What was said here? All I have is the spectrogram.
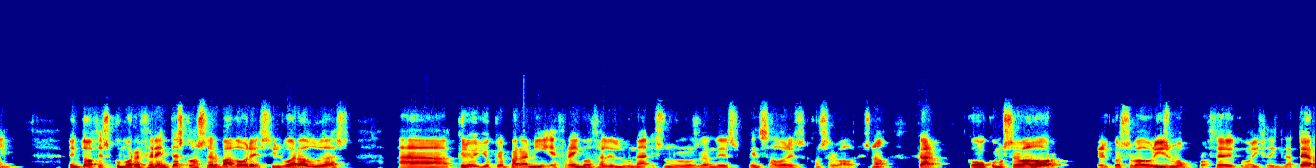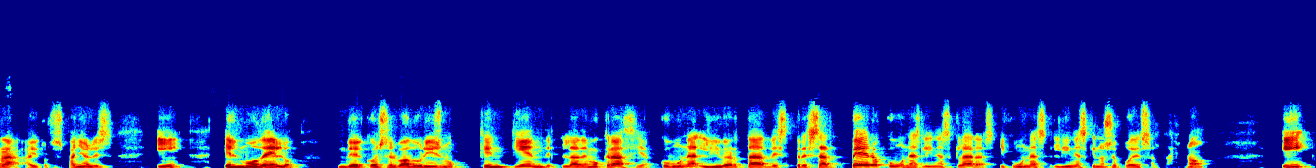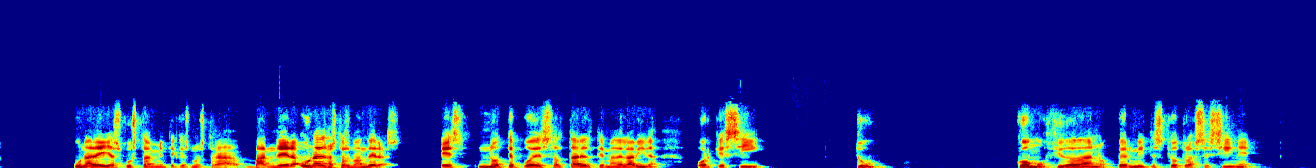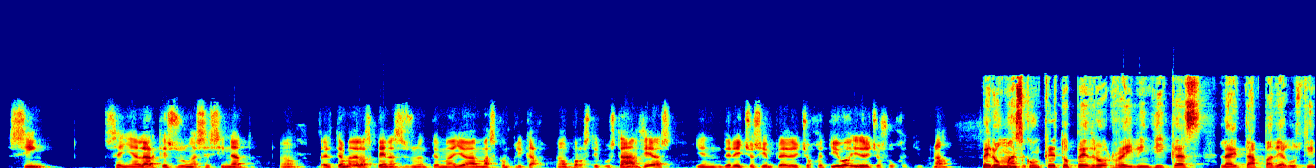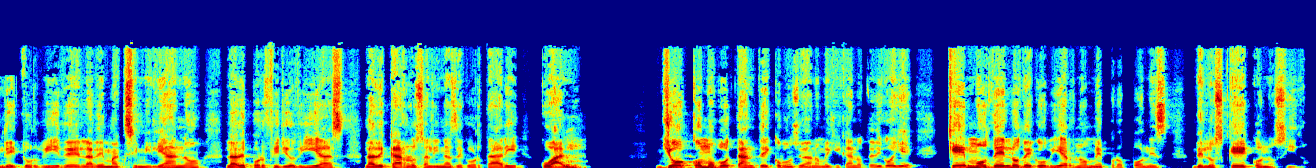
Entonces, como referentes conservadores, sin lugar a dudas, ah, creo yo que para mí Efraín González Luna es uno de los grandes pensadores conservadores, ¿no? Claro, como conservador, el conservadurismo procede, como dije, de Inglaterra, hay otros españoles, y el modelo del conservadurismo que entiende la democracia como una libertad de expresar, pero con unas líneas claras y con unas líneas que no se pueden saltar, ¿no? Y una de ellas justamente que es nuestra bandera, una de nuestras banderas es no te puedes saltar el tema de la vida, porque si tú como ciudadano permites que otro asesine sin señalar que eso es un asesinato el tema de las penas es un tema ya más complicado, ¿no? Por las circunstancias y en derecho siempre hay derecho objetivo y derecho subjetivo, ¿no? Pero más concreto, Pedro, reivindicas la etapa de Agustín de Iturbide, la de Maximiliano, la de Porfirio Díaz, la de Carlos Salinas de Gortari, ¿cuál? Yo como votante y como ciudadano mexicano te digo, oye, ¿qué modelo de gobierno me propones de los que he conocido?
